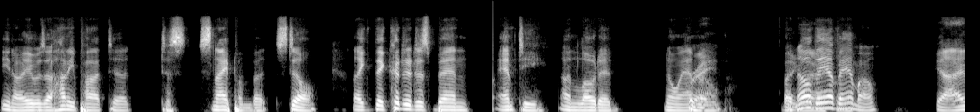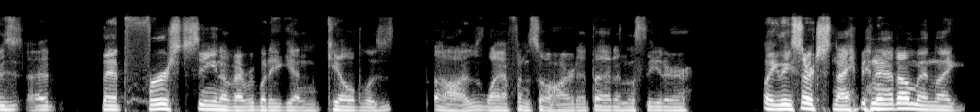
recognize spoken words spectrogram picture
you know, it was a honeypot to to snipe them, but still, like they could have just been empty, unloaded, no ammo. right. But no, they have ammo. Yeah, I was uh, that first scene of everybody getting killed was oh, I was laughing so hard at that in the theater. Like they start sniping at them and like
